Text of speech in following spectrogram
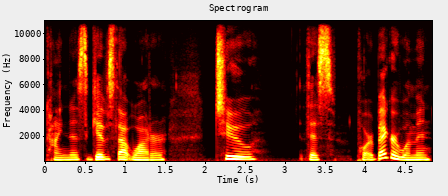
kindness, gives that water to this poor beggar woman.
